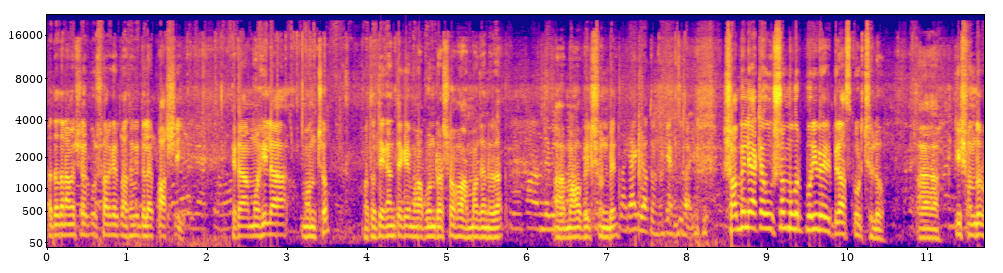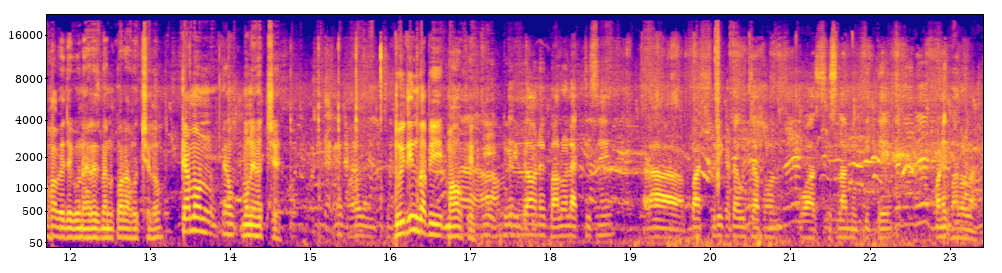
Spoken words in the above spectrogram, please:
অর্থাৎ রামেশ্বরপুর সরকারি প্রাথমিক বিদ্যালয়ের পাশেই। এটা মহিলা মঞ্চ অর্থাৎ এখান থেকে মা বোনরা সহ আম্মাজানেরা আহ, মাহফিল শুনবেন। সব মিলিয়ে একটা উৎসবমুখর পরিবেশ বিরাজ করছিল। কি সুন্দরভাবে দেখুন অ্যারেঞ্জমেন্ট করা হচ্ছিল। কেমন মনে হচ্ছে? দুই দিন ব্যাপী মাহফিল আলহামদুলিল্লাহ অনেক ভালো লাগতেছে। বাৎসরিক একটা উদযাপন ওয়াজ ইসলামিক দিক দিয়ে অনেক ভালো লাগে।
